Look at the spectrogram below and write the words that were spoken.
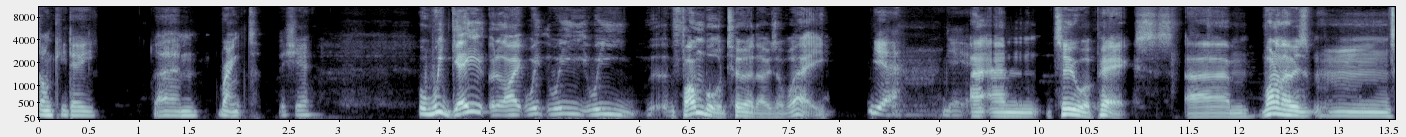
Donkey D um, ranked this year. Well, we gave like we we we fumbled two of those away. Yeah. Yeah. And two were picks. Um, one of those mm,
